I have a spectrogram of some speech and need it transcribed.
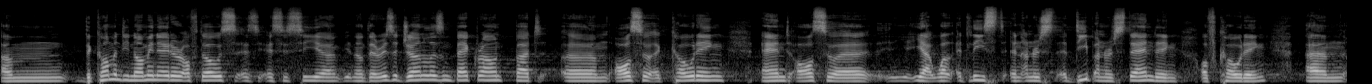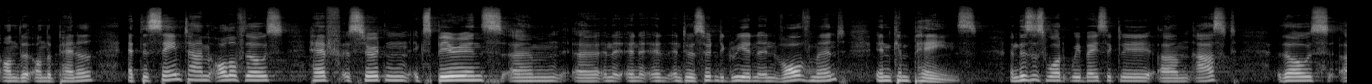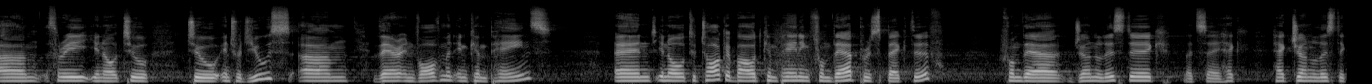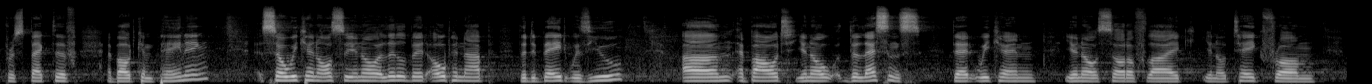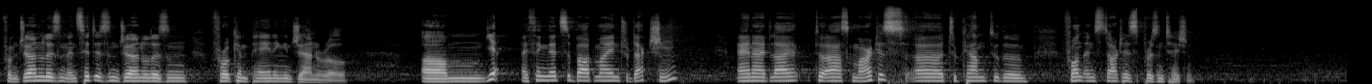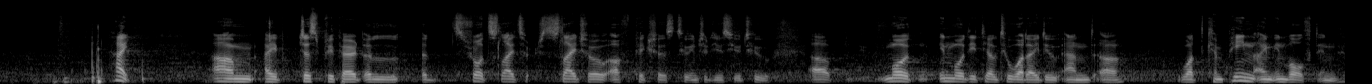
Um, the common denominator of those, as, as you see, uh, you know, there is a journalism background, but um, also a coding and also a, yeah, well, at least an a deep understanding of coding um, on the on the panel. At the same time, all of those have a certain experience um, uh, and, to a certain degree an involvement in campaigns, and this is what we basically um, asked those um, three, you know, to to introduce um, their involvement in campaigns and you know to talk about campaigning from their perspective from their journalistic let's say hack, hack journalistic perspective about campaigning. So we can also you know a little bit open up the debate with you um, about you know the lessons that we can you know sort of like you know take from from journalism and citizen journalism for campaigning in general um, yeah, I think that's about my introduction. And I'd like to ask Marcus uh, to come to the front and start his presentation. Hi. Um, I just prepared a, a short slide, slideshow of pictures to introduce you to uh, more in more detail to what I do and uh, what campaign I'm involved in.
